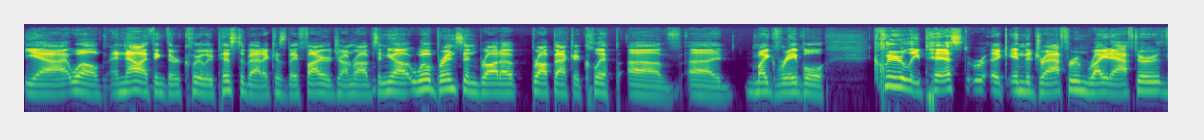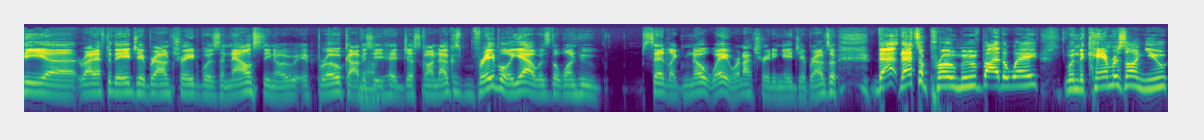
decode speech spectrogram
Yeah, well, and now I think they're clearly pissed about it because they fired Jon Robinson. Yeah, you know, Will Brinson brought up brought back a clip of uh, Mike Vrabel clearly pissed like in the draft room right after the uh right after the AJ Brown trade was announced. You know, it broke. Obviously, yeah. it had just gone down because Vrabel, yeah, was the one who said like no way we're not trading AJ Brown. So that that's a pro move by the way. When the camera's on you,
